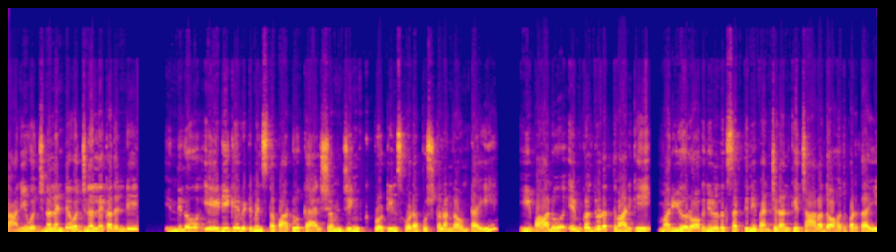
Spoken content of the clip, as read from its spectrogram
కానీ ఒరిజినల్ అంటే ఒరిజినల్లే కదండి. ఇందులో ఏడీకే విటమిన్స్తో పాటు కాల్షియం జింక్ ప్రోటీన్స్ కూడా పుష్కలంగా ఉంటాయి. ఈ పాలు ఎముకల దృఢత్వానికి మరియు రోగనిరోధక శక్తిని పెంచడానికి చాలా దోహదపడతాయి.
